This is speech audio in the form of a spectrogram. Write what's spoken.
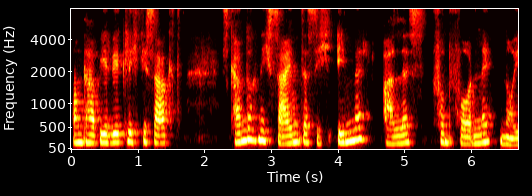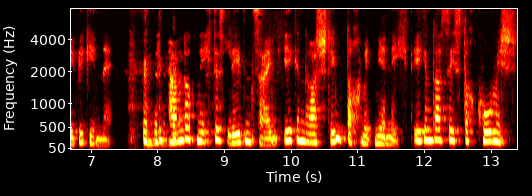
und habe ihr wirklich gesagt, es kann doch nicht sein, dass ich immer alles von vorne neu beginne. Das kann doch nicht das Leben sein. Irgendwas stimmt doch mit mir nicht. Irgendwas ist doch komisch.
